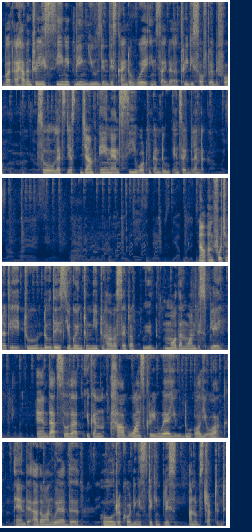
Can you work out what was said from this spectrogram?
but I haven't really seen it being used in this kind of way inside a 3D software before. So let's just jump in and see what we can do inside Blender. Now, unfortunately, to do this, you're going to need to have a setup with more than one display. And that's so that you can have one screen where you do all your work and the other one where the whole recording is taking place unobstructed.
